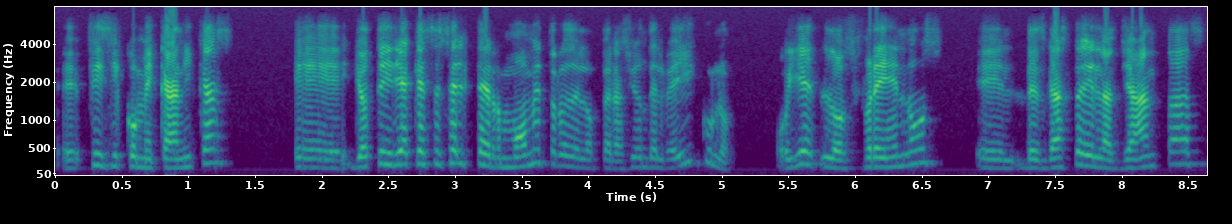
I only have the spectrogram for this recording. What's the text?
eh, físico-mecánicas, eh, yo te diría que ese es el termómetro de la operación del vehículo. Oye, los frenos, el desgaste de las llantas,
